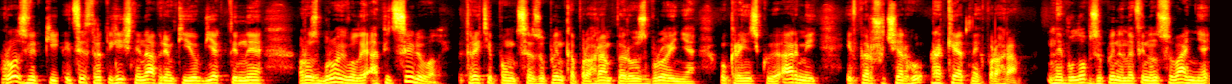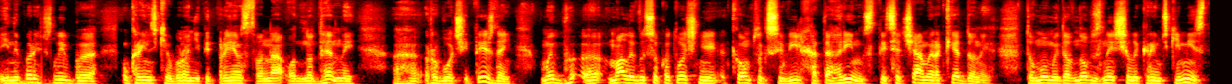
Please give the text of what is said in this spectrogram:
розвідки, і ці стратегічні напрямки і об'єкти не роззброювали, а підсилювали. Третій пункт це зупинка програм переозброєння української армії і в першу чергу ракетних програм. Не було б зупинено фінансування і не перейшли б українські оборонні підприємства на одноденний е, робочий тиждень. Ми б е, мали високоточні комплекси Вільха та Грім з тисячами ракет до них. Тому ми давно б знищили Кримський міст.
